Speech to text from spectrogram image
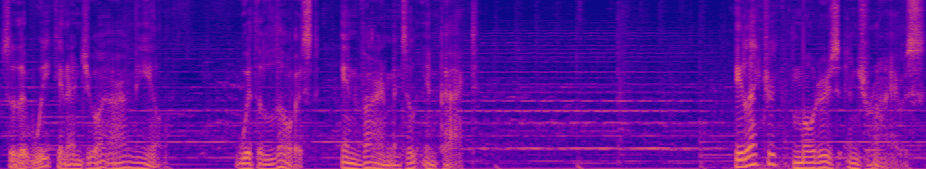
so that we can enjoy our meal with the lowest environmental impact. Electric motors and drives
